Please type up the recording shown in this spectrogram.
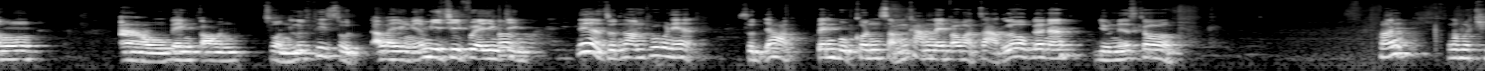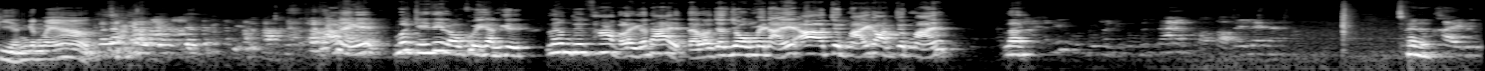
ตรงอ่าวเบงกอลส่วนลึกที่สุดอะไรอย่างเงี้ย มีชีเปลือยจริง ๆ เนี่ยสุนทรภู่เนี่ย สุดยอดเป็นบุคคลสำคัญในประวัติศาสตร์โลกด้วยนะยูเนสโกเพราะฉะนั้นเรามาเขียนกันไหมอะเอาอย่างนี้ เมื่อกี้ที่เราคุยกันคือ เริ่มด้วยภาพอะไรก็ได้ แต่เราจะโยงไปไหนอ่าจุดหมายก่อนจุดหมายเลยล่นๆนะคะใช่ไม่รู้ใครลืม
